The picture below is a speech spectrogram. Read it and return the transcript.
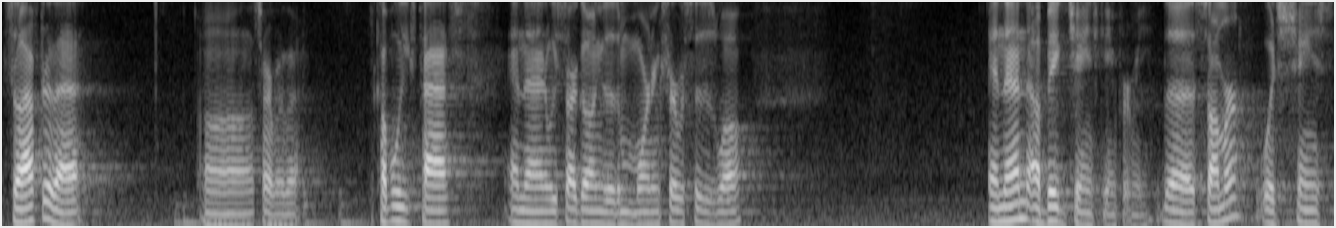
So after that, uh, sorry about that. A couple weeks passed, and then we started going to the morning services as well. And then a big change came for me. The summer, which changed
